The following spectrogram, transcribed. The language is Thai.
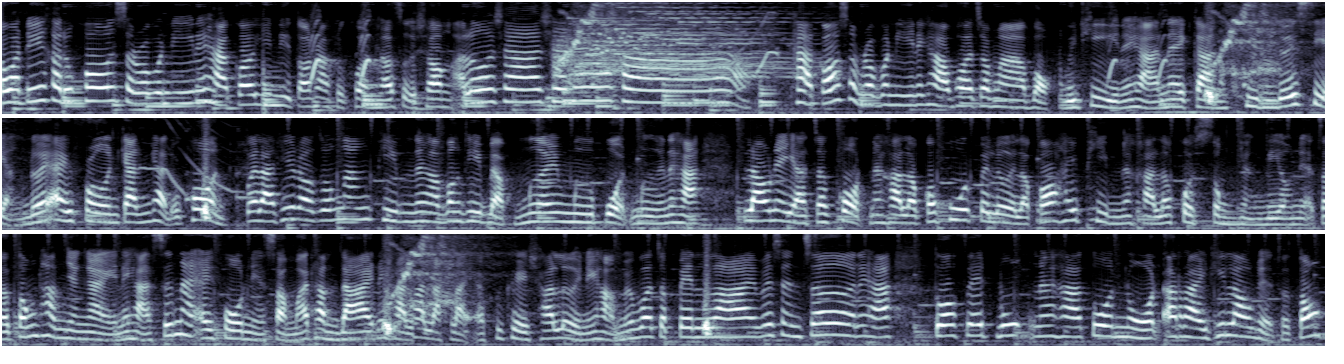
สวัสดีค่ะทุกคนสำหรับวันนี้นะคะก็ยินดีต้อนรับทุกคนเข้าสู่ช่องอโลชาชาแนลค่ะ ค่ะก็สำหรับวันนี้นะคะพอจะมาบอกวิธีนะคะในการพิมพ์ด้วยเสียงด้วย iPhone กันค่ะทุกคน เวลาที่เราต้องนั่งพิมพ์นะคะบางทีแบบเมื่อยมือปวดมือนะคะ เราเนี่ยอยากจะกดนะคะเราก็พูดไปเลยแล้วก็ให้พิมพ์นะคะ แล้วกดส่งอย่างเดียวเนี่ยจะต้องทำยังไงนะคะ ซึ่งใน iPhone เนี่ยสามารถทำได้นะคะหลากหลายแอปพลิเคชันเลยนะคะไม่ว่าจะเป็น Line Messenger นะคะตัว Facebook นะคะตัวโน้ตอะไรที่เราเนี่ยจะต้อง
